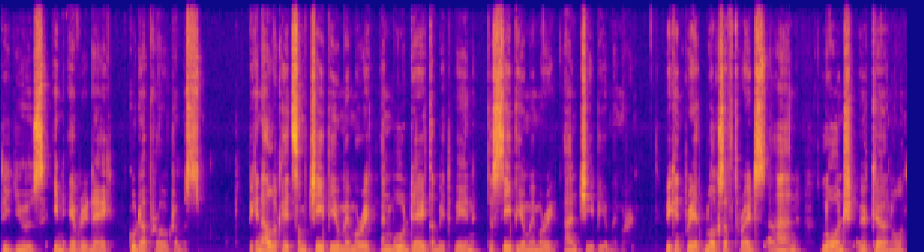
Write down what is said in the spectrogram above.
to use in everyday CUDA programs. We can allocate some GPU memory and move data between the CPU memory and GPU memory. We can create blocks of threads and launch a kernel.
